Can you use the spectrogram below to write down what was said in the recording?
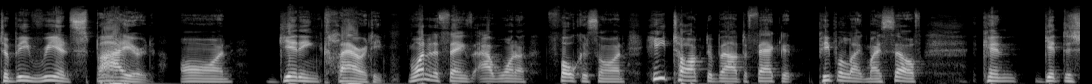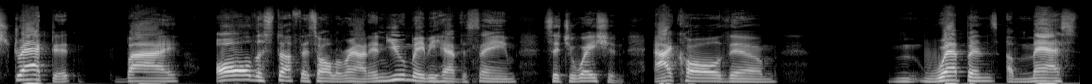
to be re-inspired on getting clarity. One of the things I want to focus on, he talked about the fact that people like myself can get distracted by all the stuff that's all around. And you maybe have the same situation. I call them weapons of mass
